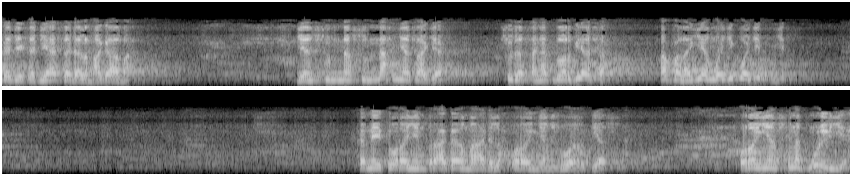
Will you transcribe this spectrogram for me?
ada biasa-biasa dalam agama. Yang sunnah-sunnahnya saja sudah sangat luar biasa. Apalagi yang wajib-wajibnya. Karena itu orang yang beragama adalah orang yang luar biasa. Orang yang sangat mulia.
